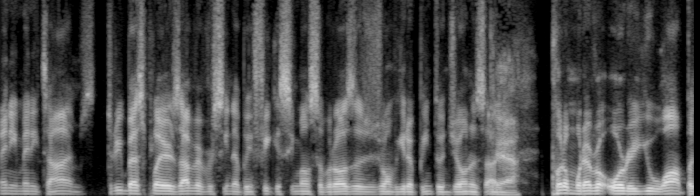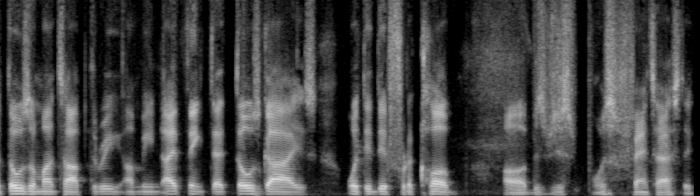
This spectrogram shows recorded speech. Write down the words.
many, many times, three best players I've ever seen at Benfica: Simão Sabrosa, João Vieira Pinto, and Jonas. I, Yeah. put them whatever order you want, but those are my top three. I mean, I think that those guys, what they did for the club, uh, was just was fantastic.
